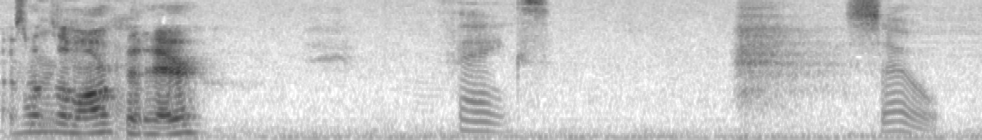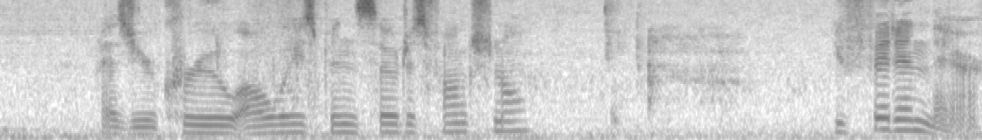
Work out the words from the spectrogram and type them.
I found some armpit hair. Thanks. So, has your crew always been so dysfunctional? You fit in there,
